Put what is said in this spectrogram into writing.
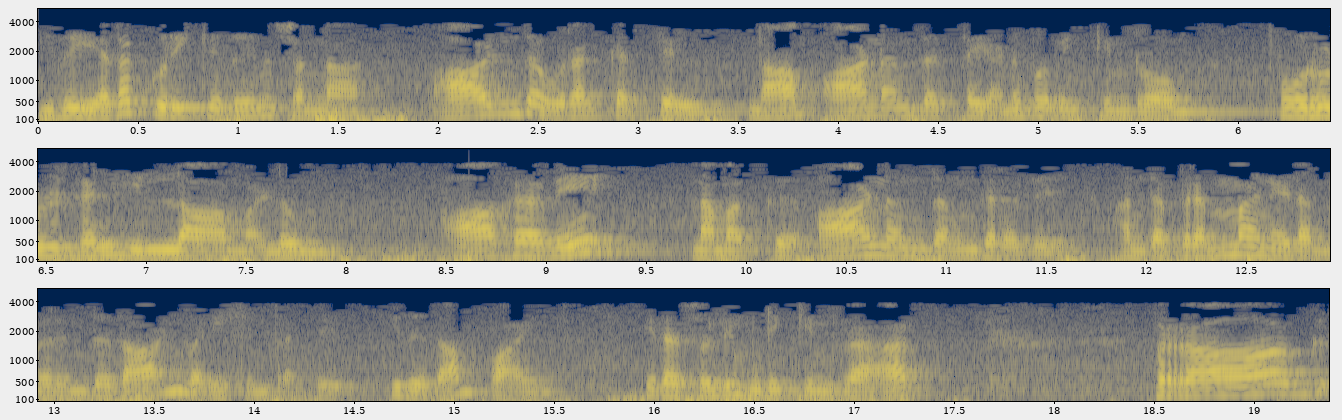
இது எதை குறிக்குதுன்னு சொன்னா ஆழ்ந்த உறக்கத்தில் நாம் ஆனந்தத்தை அனுபவிக்கின்றோம். பொருள்கள் இல்லாமலும். ஆகவே நமக்கு ஆனந்தம்ங்கிறது அந்த பிரம்மனிடமிருந்து தான் வருகின்றது. இதுதான் பாயிண்ட் இத சொல்லி முடிக்கின்றார். பிராக்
